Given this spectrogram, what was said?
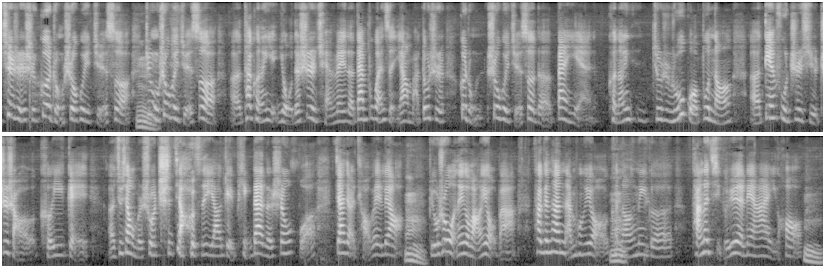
确实是各种社会角色，嗯。这种社会角色，呃，他可能也有的是权威的，但不管怎样吧，都是各种社会角色的扮演。可能就是如果不能呃颠覆秩序，至少可以给呃，就像我们说吃饺子一样，给平淡的生活加点调味料。嗯。比如说我那个网友吧，她跟她男朋友可能那个谈了几个月恋爱以后，嗯。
